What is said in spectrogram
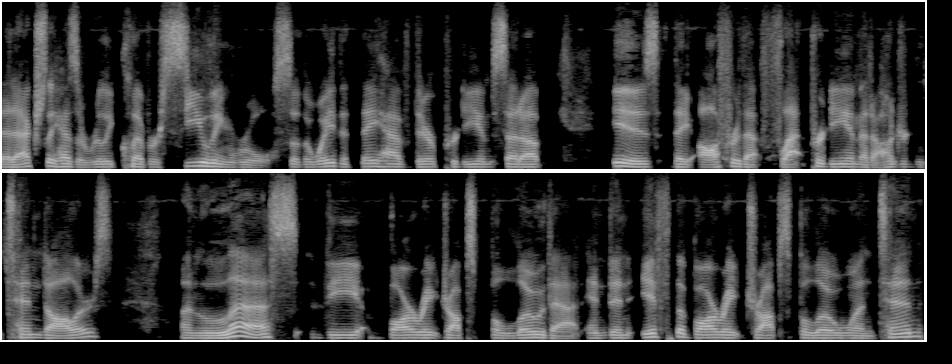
that actually has a really clever ceiling rule. So the way that they have their per diem set up is they offer that flat per diem at $110 unless the bar rate drops below that. And then if the bar rate drops below 110,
